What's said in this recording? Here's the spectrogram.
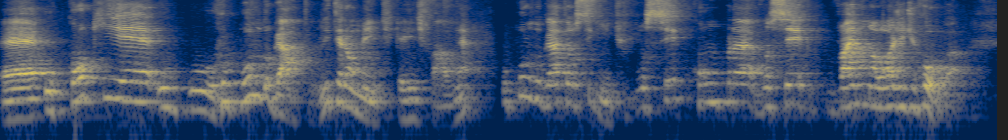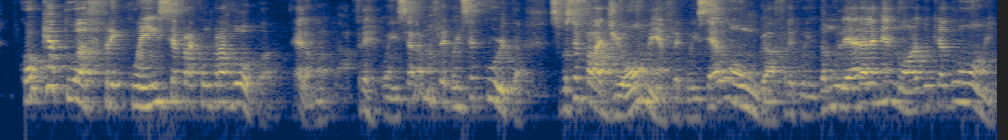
É, o, qual que é o, o, o, pulo do gato, literalmente, que a gente fala, né? O pulo do gato é o seguinte: você compra, você vai numa loja de roupa. Qual que é a tua frequência para comprar roupa? Ela é uma, frequência é uma frequência curta. Se você falar de homem, a frequência é longa, a frequência da mulher é menor do que a do homem.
